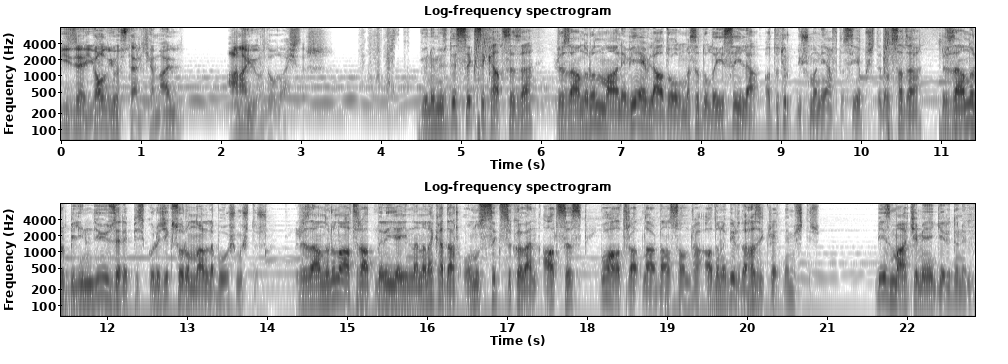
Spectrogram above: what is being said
Bize yol göster Kemal, ana yurda ulaştır.'' Günümüzde sık sık Atsız'a Rıza Nur'un manevi evladı olması dolayısıyla Atatürk düşmanı yaftası yapıştırılsa da Rıza Nur bilindiği üzere psikolojik sorunlarla boğuşmuştur. Rıza Nur'un hatıratları yayınlanana kadar onu sık sık öven Atsız bu hatıratlardan sonra adını bir daha zikretmemiştir. Biz mahkemeye geri dönelim.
